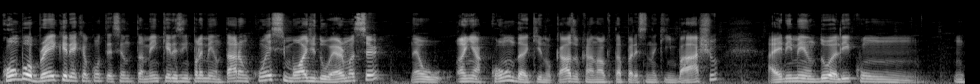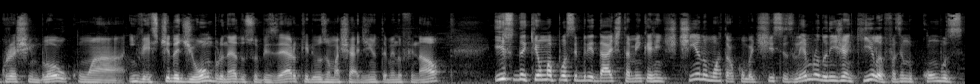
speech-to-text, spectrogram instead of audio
Combo Breaker é que acontecendo também, que eles implementaram com esse mod do Hermacer, né, o Anaconda aqui no caso, o canal que tá aparecendo aqui embaixo. Aí ele emendou ali com um Crushing Blow, com a investida de ombro né, do Sub-Zero, que ele usa um machadinho também no final. Isso daqui é uma possibilidade também que a gente tinha no Mortal Kombat X. Vocês lembram do Ninja Killa fazendo combos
